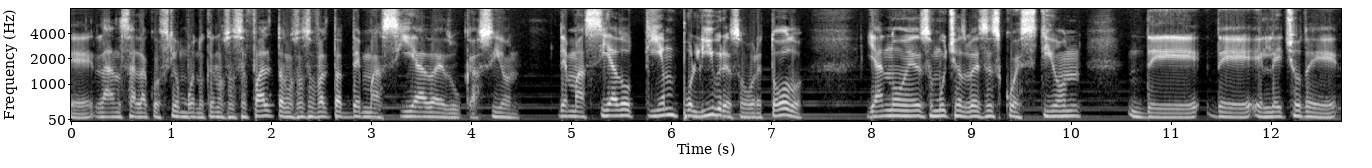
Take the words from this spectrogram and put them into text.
eh, lanza la cuestión, bueno, ¿qué nos hace falta? Nos hace falta demasiada educación, demasiado tiempo libre sobre todo ya no es muchas veces cuestión de, el hecho de,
